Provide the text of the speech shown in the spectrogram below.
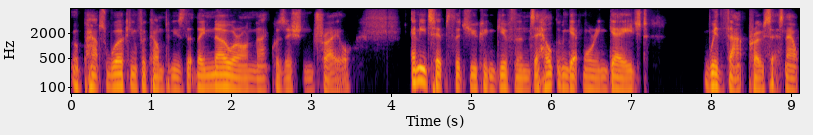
or perhaps working for companies that they know are on an acquisition trail? Any tips that you can give them to help them get more engaged with that process? Now,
